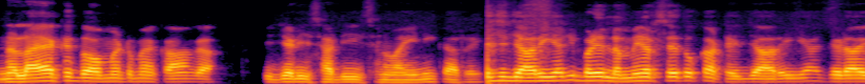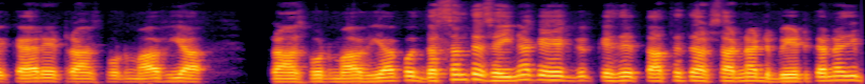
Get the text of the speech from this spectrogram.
ਨਲਾਇਕ ਗਵਰਨਮੈਂਟ ਮੈਂ ਕਹਾਂਗਾ ਕਿ ਜਿਹੜੀ ਸਾਡੀ ਸੁਣਵਾਈ ਨਹੀਂ ਕਰ ਰਹੀ। ਇਹ 'ਚ ਜਾ ਰਹੀ ਆ ਜੀ, ਬੜੇ ਲੰਮੇ ਅਰਸੇ ਤੋਂ ਘਾਟੇ 'ਚ ਜਾ ਰਹੀ ਆ, ਜਿਹੜਾ ਇਹ ਕਹਿ ਰਹੇ ਟਰਾਂਸਪੋਰਟ ਮਾਫੀਆ ਟਰਾਂਸਪੋਰਟ ਮਾਫੀਆ, ਕੋਈ ਦੱਸਣ ਤੇ ਸਹੀ ਨਾ ਕਿ ਕਿਸੇ ਤੱਤ ਤੇ ਸਾਡੇ ਨਾਲ ਡਿਬੇਟ ਕਰਨਾ ਜੀ,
